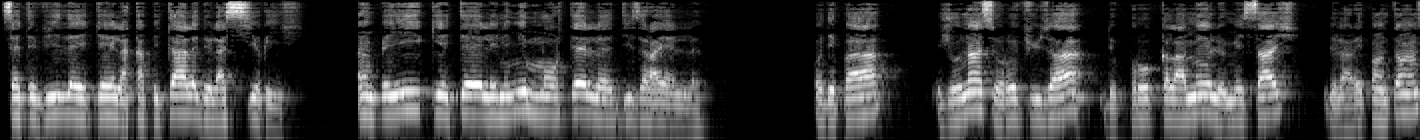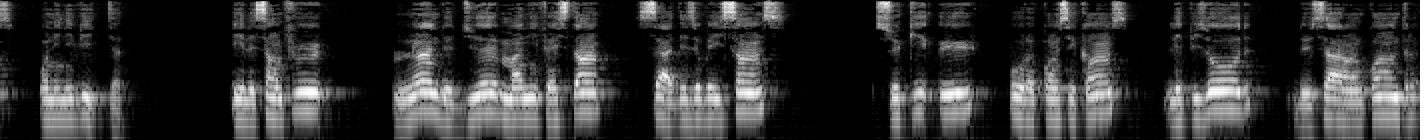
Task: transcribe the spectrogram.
Cette ville était la capitale de la Syrie, un pays qui était l'ennemi mortel d'Israël. Au départ, Jonas refusa de proclamer le message de la repentance aux Ninivites. Il s'en fut l'un de Dieu manifestant sa désobéissance, ce qui eut pour conséquence l'épisode de sa rencontre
